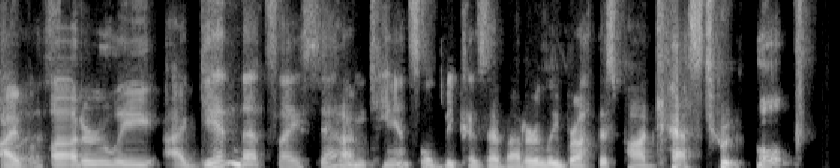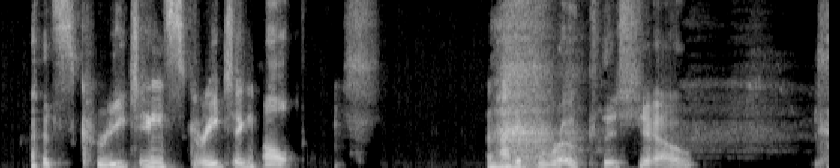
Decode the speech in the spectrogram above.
I've utterly again that's I said I'm canceled because I've utterly brought this podcast to a halt a screeching screeching halt I broke the show.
